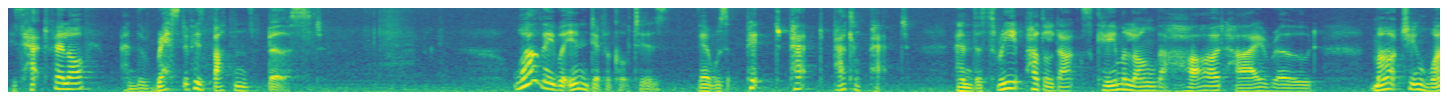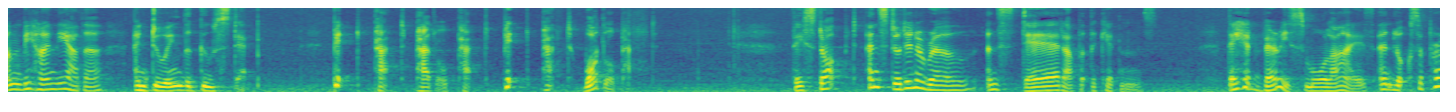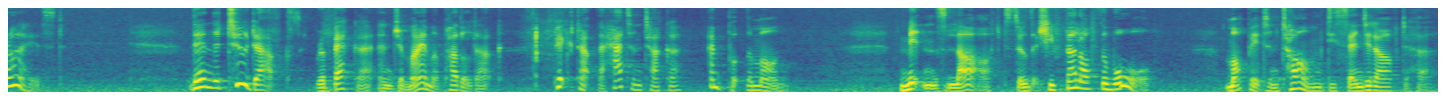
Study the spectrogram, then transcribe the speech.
His hat fell off, and the rest of his buttons burst. While they were in difficulties, there was a pit-pat, paddle-pat, and the three puddle ducks came along the hard, high road, marching one behind the other and doing the goose step. Pit, pat, paddle, pat, pit, pat, waddle, pat. They stopped and stood in a row and stared up at the kittens. They had very small eyes and looked surprised. Then the two ducks, Rebecca and Jemima Puddle Duck, picked up the hat and tucker and put them on. Mittens laughed so that she fell off the wall. Moppet and Tom descended after her.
